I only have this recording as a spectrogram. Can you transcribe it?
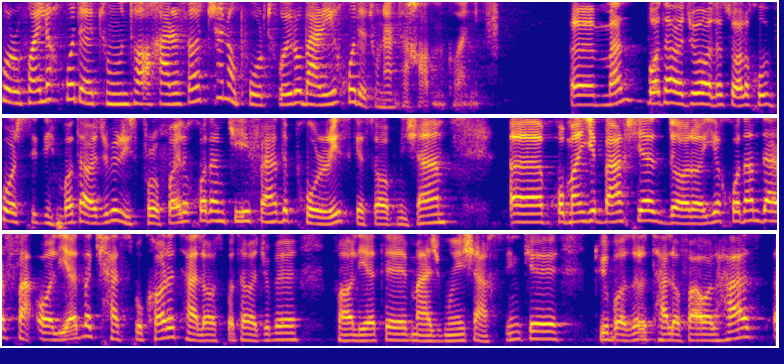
پروفایل خودتون تا آخر سال چه نوع پورتفوی رو برای خودتون انتخاب می‌کنید من با توجه حالا سوال خوبی پرسیدیم با توجه به ریسک پروفایل خودم که یه فرد پر ریسک حساب میشم خب من یه بخشی از دارایی خودم در فعالیت و کسب و کار تلاس با توجه به فعالیت مجموعه شخصیم که توی بازار طلا فعال هست.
